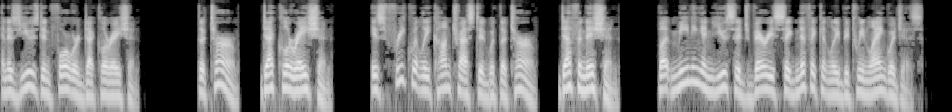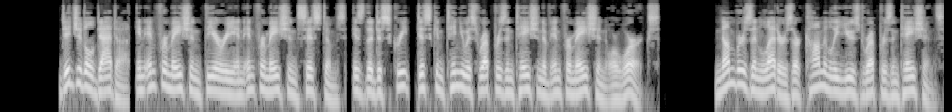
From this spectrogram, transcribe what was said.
and is used in forward declaration. The term declaration is frequently contrasted with the term definition, but meaning and usage varies significantly between languages. Digital data, in information theory and information systems, is the discrete, discontinuous representation of information or works. Numbers and letters are commonly used representations.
